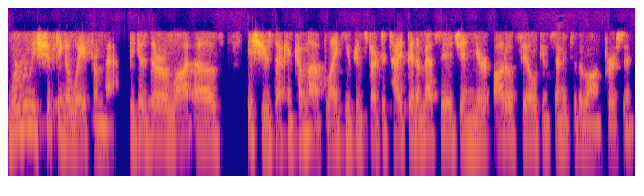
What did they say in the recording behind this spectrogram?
We're really shifting away from that because there are a lot of issues that can come up. Like you can start to type in a message and your autofill can send it to the wrong person.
